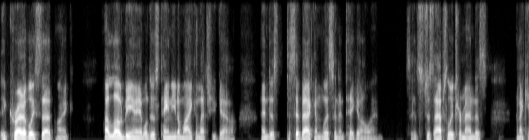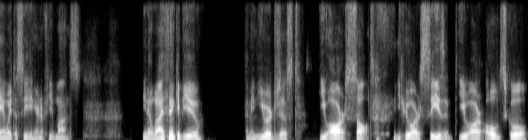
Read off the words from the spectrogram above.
Incredibly said, Mike. I love being able to just hand you the mic and let you go and just to sit back and listen and take it all in. It's, it's just absolutely tremendous. And I can't wait to see you here in a few months. You know, when I think of you, I mean, you are just, you are salt. you are seasoned. You are old school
